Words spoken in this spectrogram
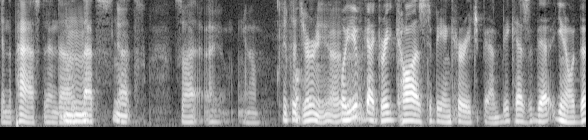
in the past and uh, Mhm. that's Yeah. that's so I, I you know It's a journey. Uh, Well, you've got great cause to be encouraged, Ben, because the you know the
